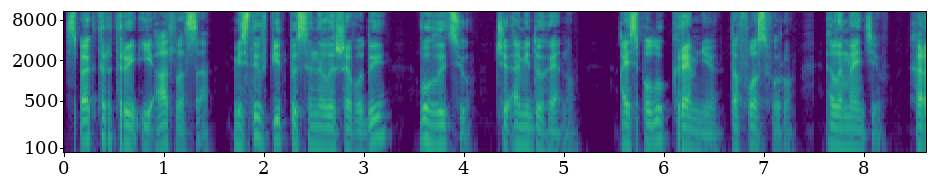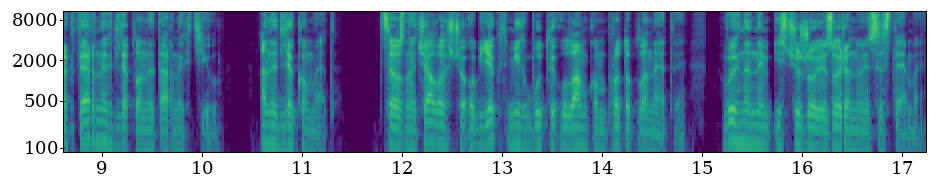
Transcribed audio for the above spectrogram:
спектр 3 і Атласа містив підписи не лише води, вуглецю чи амідогену, а й сполук кремнію та фосфору, елементів, характерних для планетарних тіл, а не для комет. Це означало, що об'єкт міг бути уламком протопланети, вигнаним із чужої зоряної системи.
